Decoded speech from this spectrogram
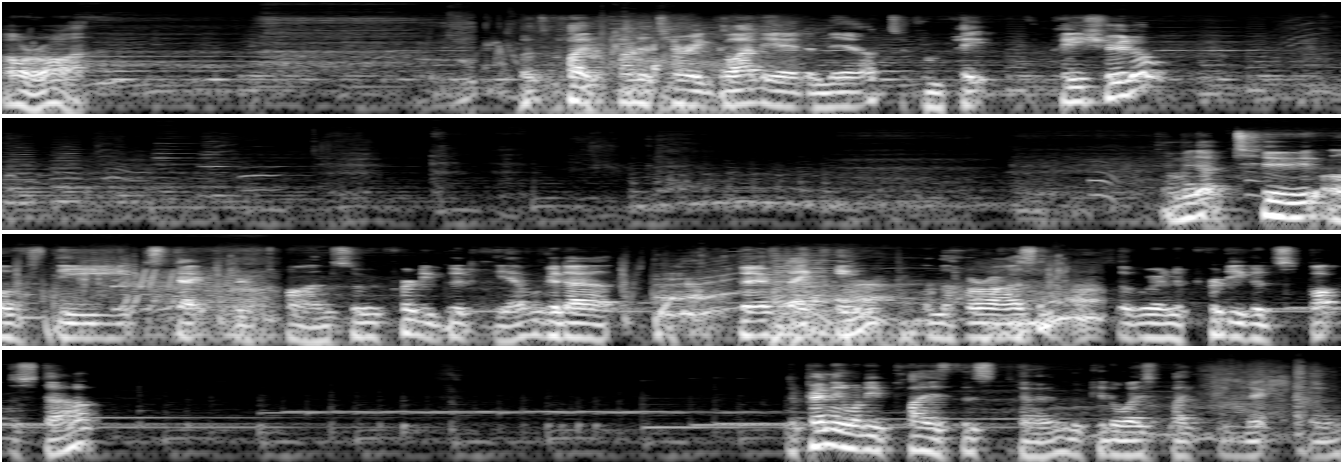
Alright. Let's play Planetary Gladiator now to compete with the Pea Shooter. we got two of the escape through time, so we're pretty good here. We've got our birthday king on the horizon, so we're in a pretty good spot to start. Depending on what he plays this turn, we could always play king next turn.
